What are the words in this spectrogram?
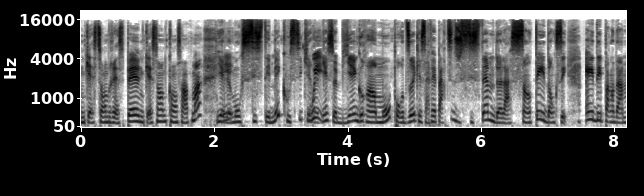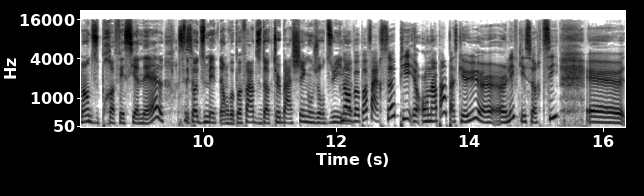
une question de respect, une question de consentement. Mm-hmm. Il y a Et- le mot systémique aussi qui Oui. revient, ce bien grand mot pour dire que ça fait partie du système de la santé. Donc, c'est indépendamment du professionnel. C'est ça. pas du, on va pas faire du doctor bashing aujourd'hui. Non, là. on va pas faire ça. Puis on en parle parce qu'il y a eu un, un livre qui est sorti. Euh,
